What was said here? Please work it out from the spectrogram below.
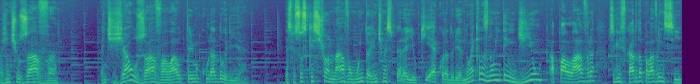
a gente usava, a gente já usava lá o termo curadoria. As pessoas questionavam muito a gente, mas espera aí, o que é curadoria? Não é que elas não entendiam a palavra, o significado da palavra em si,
